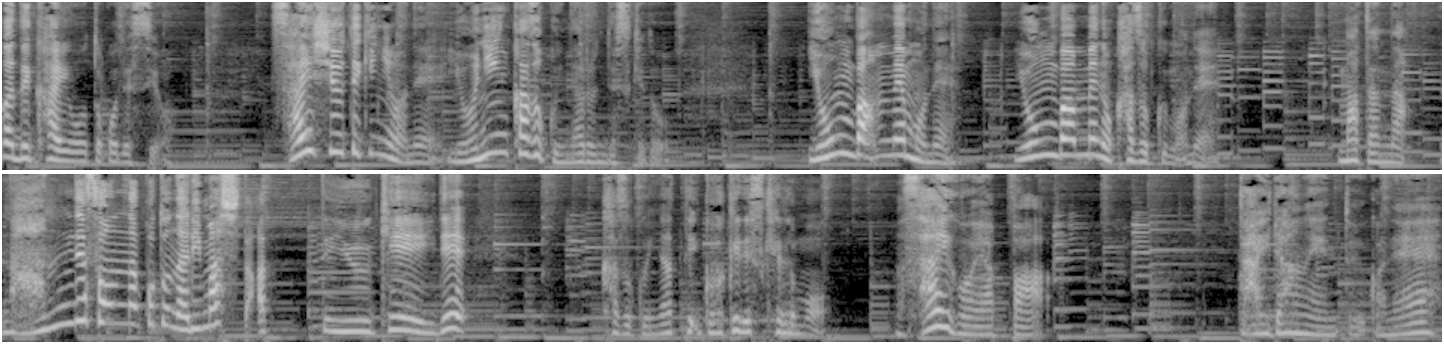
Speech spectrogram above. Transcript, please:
がでかい男ですよ。最終的にはね4人家族になるんですけど4番目もね4番目の家族もねまたななんでそんなことなりました？っていう経緯で家族になっていくわけですけども最後はやっぱ大団円というかね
